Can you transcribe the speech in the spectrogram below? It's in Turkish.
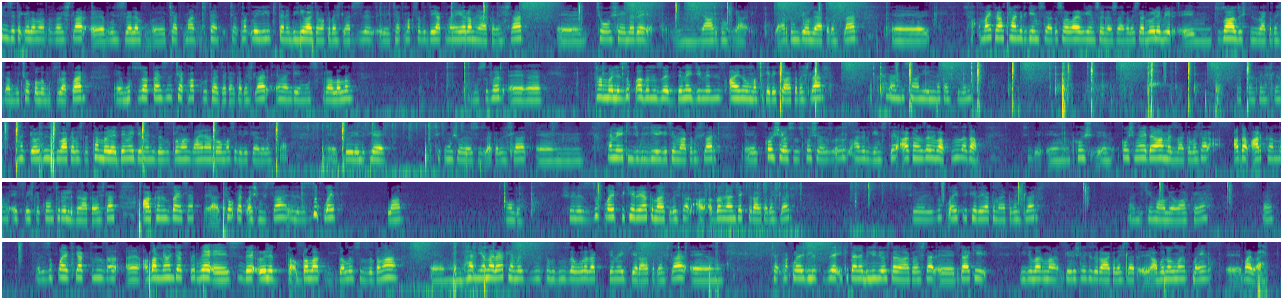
Hepinize tekrardan arkadaşlar. Ee, bugün sizlerle e, çakmak iki tane çakmakla ilgili iki tane bilgi vereceğim arkadaşlar. Size e, çakmak sadece yakmaya yaramıyor arkadaşlar. Ee, çoğu şeylere mm, yardım ya- yardımcı oluyor arkadaşlar. Ee, Minecraft Hunger Games ya da Survivor Games oynuyorsunuz arkadaşlar. Böyle bir e, tuzağa düştünüz arkadaşlar. Bu çok olur bu tuzaklar. E, bu tuzaktan sizi çakmak kurtaracak arkadaşlar. Hemen game'ı sıfır alalım. Bu sıfır. E, tam böyle zıpladığınız ve demecimeniz aynı olması gerekiyor arkadaşlar. Bak, hemen bir saniye eline kaçtı benim. Dakika arkadaşlar. Aha, gördüğünüz gibi arkadaşlar tam böyle demecemenizle zıplamanız aynı anda olması gerekiyor arkadaşlar. Evet, böylelikle çıkmış oluyorsunuz arkadaşlar. Ee, hemen ikinci bilgiye geçelim arkadaşlar. Ee, koşuyorsunuz, koşuyorsunuz. Hunger Games'te arkanıza bir baktınız adam. Şimdi koş koşmaya devam edin arkadaşlar. Adam arkanda mı F5 ile kontrol edin arkadaşlar. Arkanızdaysa yani çok yaklaşmışsa öyle zıplayıp lan ne oldu? Şöyle zıplayıp bir kere yakın arkadaşlar. Adam yanacaktır arkadaşlar. Şöyle zıplayıp bir kere yakın arkadaşlar. Ben dikemi alıyorum arkaya. Ben böyle zıplayıp yaktığınızda e, adam yanacaktır ve e, siz de öyle dal- dalar, dalırsınız adama. E, hem yanarak hem de sizin hızınıza vurarak demeyi yer arkadaşlar. E, çakmakla ilgili size iki tane bilgi gösterdim arkadaşlar. E, bir dahaki videolarıma görüşmek üzere arkadaşlar. E, abone olmayı unutmayın. E, bay bay.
